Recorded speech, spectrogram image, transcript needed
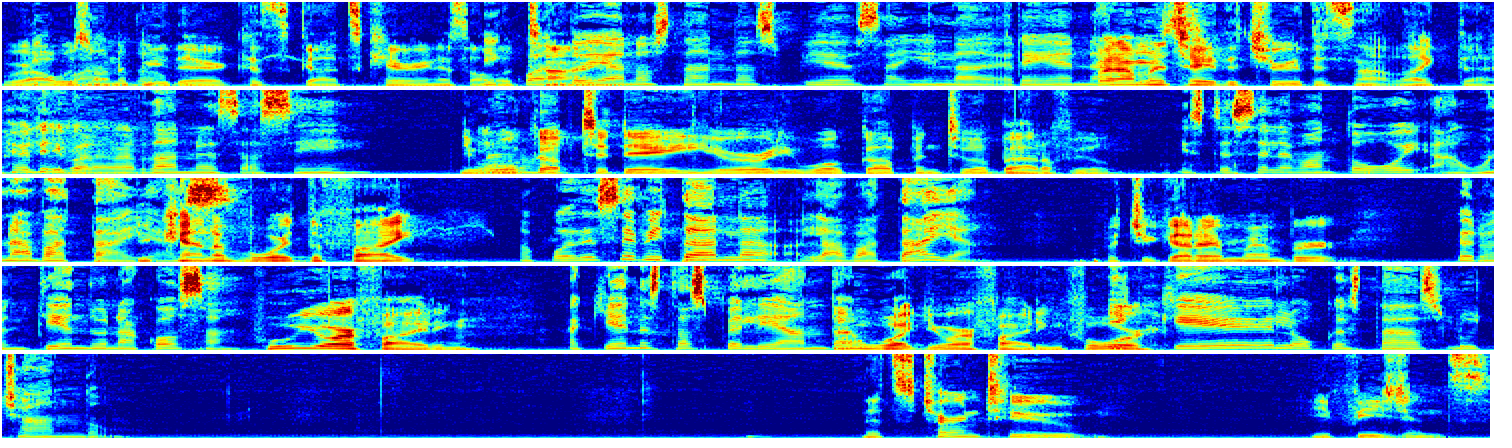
we always want to be there because God's carrying us all Y the cuando ya time. no están los pies ahí en la arena. But I'm going to tell you the truth, it's not like that. yo digo, la verdad no es así. You claro. woke up today, you already woke up into a battlefield. Y usted se levantó hoy a una batalla. You can't avoid the fight, No puedes evitar la, la batalla. but you got to remember Pero entiende una cosa. who you are fighting ¿A quién estás peleando? and what you are fighting ¿Y for. qué es lo que estás luchando? Let's turn to Ephesians.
